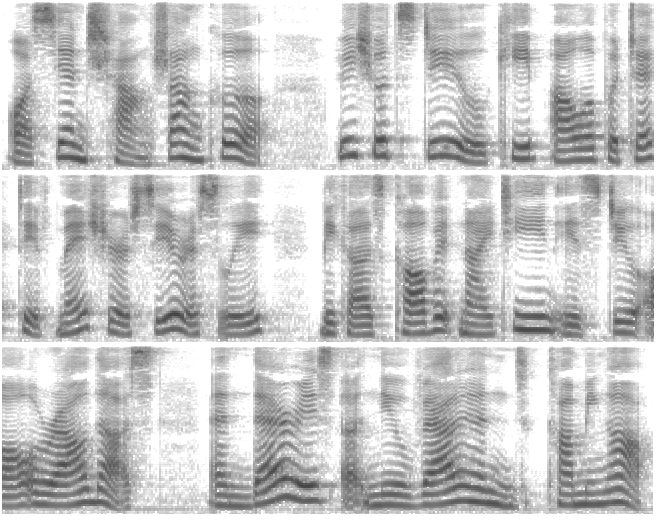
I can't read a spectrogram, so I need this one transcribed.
or 现场上课, we should still keep our protective measures seriously because COVID 19 is still all around us and there is a new variant coming up.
